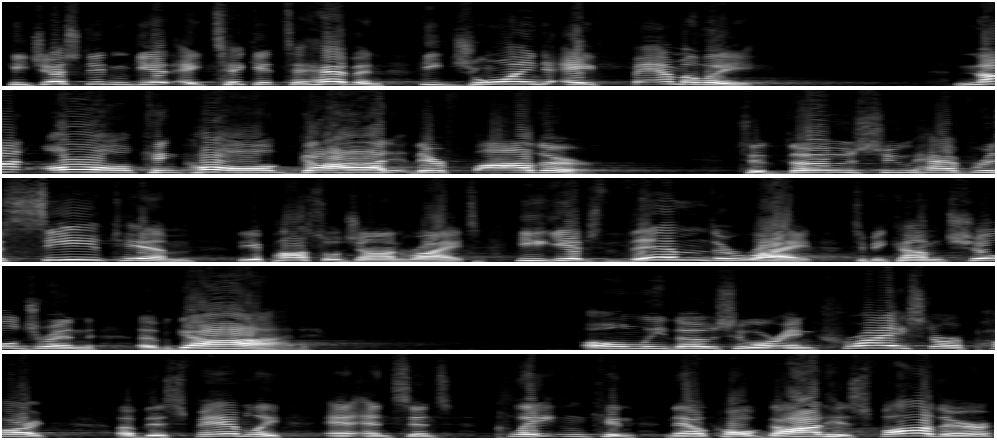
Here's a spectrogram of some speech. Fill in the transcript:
He just didn't get a ticket to heaven. He joined a family. Not all can call God their Father. To those who have received Him, the Apostle John writes, He gives them the right to become children of God. Only those who are in Christ are a part of this family. And, and since Clayton can now call God his Father,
